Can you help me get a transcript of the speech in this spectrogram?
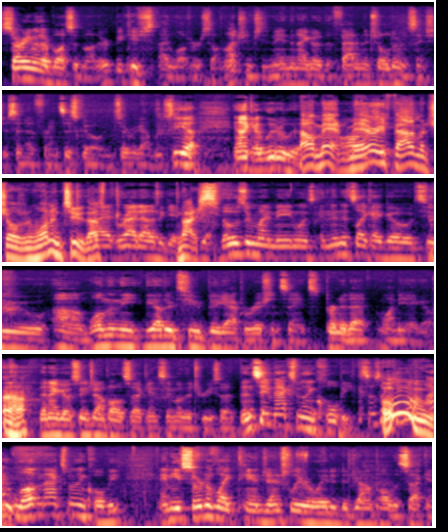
Starting with our Blessed Mother, because I love her so much, and she's made. And then I go to the Fatima children with Saint Jacinta, Francisco, and Servant God Lucia, and like I literally. Oh man, Mary Fatima children one and two. That's right, right out of the gate. Nice. Yeah, those are my main ones, and then it's like I go to um, well, and then the the other two big apparition saints, Bernadette, Juan Diego. Uh-huh. Then I go Saint John Paul II, Saint Mother Teresa, then Saint Maximilian Kolbe, because I was like, you know, Ooh. I love Maximilian Kolbe, and he's sort of like tangentially related to John Paul II.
